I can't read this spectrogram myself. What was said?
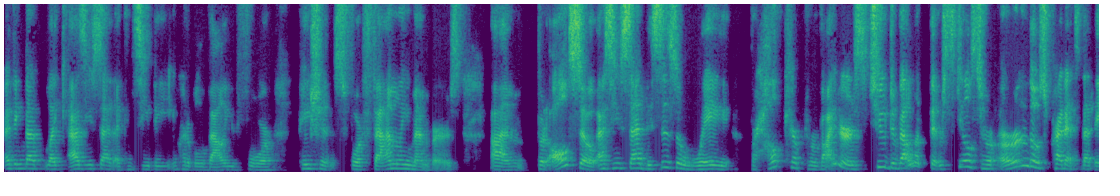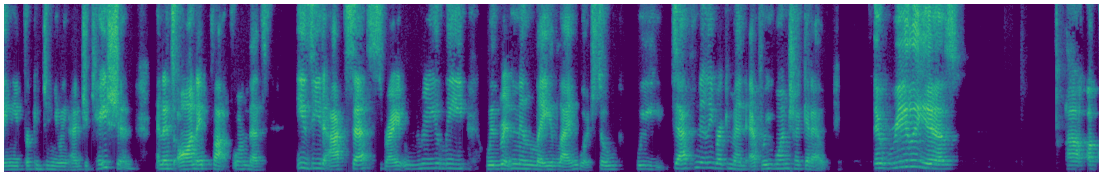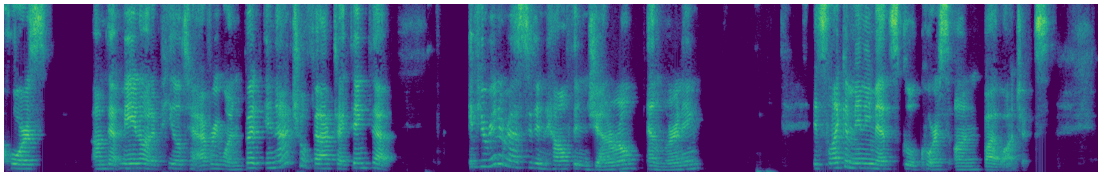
I think that, like, as you said, I can see the incredible value for patients, for family members. Um, but also, as you said, this is a way for healthcare providers to develop their skills to earn those credits that they need for continuing education. And it's on a platform that's easy to access, right? Really with written in lay language. So we definitely recommend everyone check it out. It really is uh, a course um, that may not appeal to everyone, but in actual fact, I think that if you're interested in health in general and learning, it's like a mini med school course on biologics.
